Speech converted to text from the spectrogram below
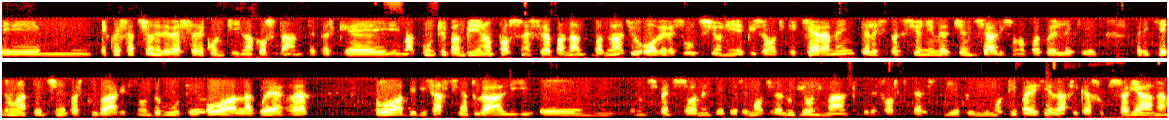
e, ehm, e questa azione deve essere continua, costante, perché appunto i bambini non possono essere abbandonati o avere soluzioni episodiche. Chiaramente le situazioni emergenziali sono poi quelle che richiedono un'attenzione particolare, sono dovute o alla guerra o a dei disastri naturali. Eh, non si pensa solamente ai terremoti e alle alluvioni, ma anche delle forti carestie, quindi molti paesi dell'Africa subsahariana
